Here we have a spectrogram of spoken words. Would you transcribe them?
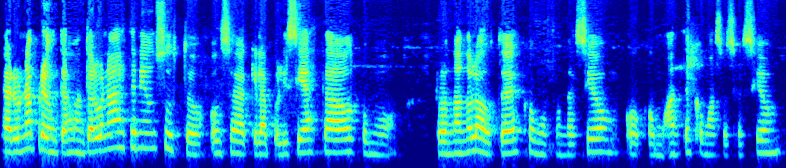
Claro, una pregunta, Juan, ¿tú alguna vez has tenido un susto? O sea, que la policía ha estado como rondándolos a ustedes como fundación o como antes como asociación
